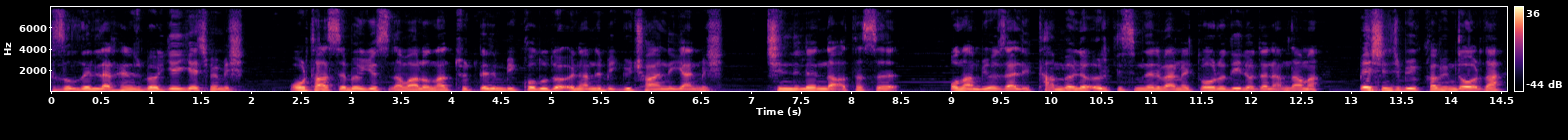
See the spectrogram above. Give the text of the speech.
Kızılderililer henüz bölgeyi geçmemiş. Orta Asya bölgesinde var olan Türklerin bir kolu da önemli bir güç haline gelmiş. Çinlilerin de atası olan bir özellik. Tam böyle ırk isimleri vermek doğru değil o dönemde ama 5. büyük kavim de orada.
